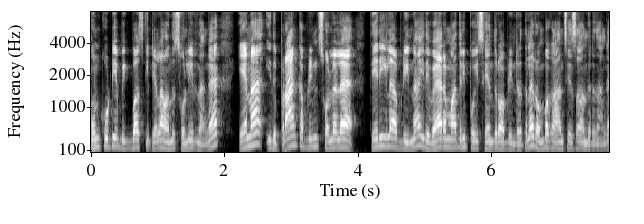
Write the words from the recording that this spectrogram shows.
முன்கூட்டியே பிக் பாஸ் கிட்டேலாம் வந்து சொல்லியிருந்தாங்க. ஏன்னா இது ப்ராங்க் அப்படின்னு சொல்லலை. தெரியல அப்படின்னா இது வேறு மாதிரி போய் சேர்ந்துரும் அப்படின்றதுல ரொம்ப கான்சியஸாக வந்திருந்தாங்க.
